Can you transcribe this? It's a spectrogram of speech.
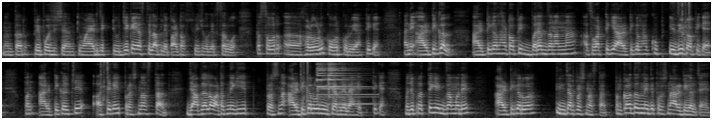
नंतर प्रिपोजिशन किंवा ॲडजेक्टिव्ह जे काही असतील आपले पार्ट ऑफ स्पीच वगैरे सर्व तर सर्व हळूहळू कव्हर करूया ठीक आहे? आणि आर्टिकल आर्टिकल हा टॉपिक बऱ्याच जणांना असं वाटतं की आर्टिकल हा खूप इझी टॉपिक आहे. पण आर्टिकलचे असे काही प्रश्न असतात जे आपल्याला वाटत नाही की हे प्रश्न आर्टिकलवर विचारलेले आहेत ठीक आहे? म्हणजे प्रत्येक एक्झाममध्ये आर्टिकलवर तीन चार प्रश्न असतात पण कळतच नाही ते प्रश्न आर्टिकलचे आहेत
